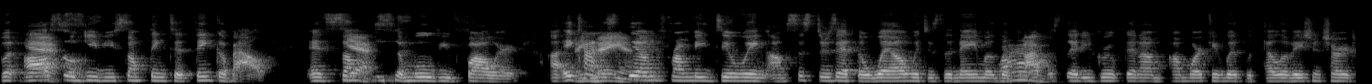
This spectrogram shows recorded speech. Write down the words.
but yes. also give you something to think about and something yes. to move you forward. Uh, it kind of stemmed from me doing um, Sisters at the Well, which is the name of the wow. Bible study group that I'm, I'm working with with Elevation Church.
